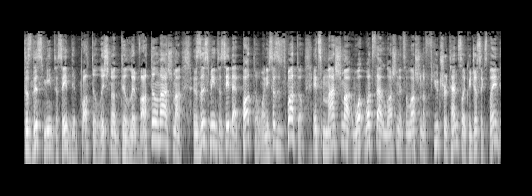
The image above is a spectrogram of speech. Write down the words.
does this mean to say the lishna deliver? Levatel mashma. Does this mean to say that batel, when he says it's batel, it's mashma, what, what's that lashon? It's a lashon of future tense, like we just explained.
